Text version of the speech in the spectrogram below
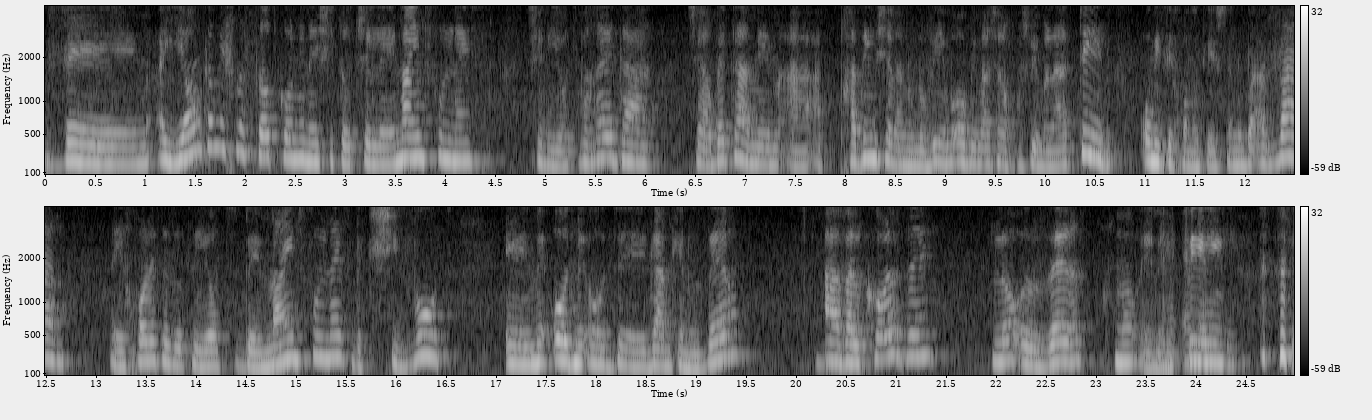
והיום גם נכנסות כל מיני שיטות של מיינדפולנס, של להיות ברגע, שהרבה פעמים הפחדים שלנו נובעים או ממה שאנחנו חושבים על העתיד, או מזיכרונות יש לנו בעבר. היכולת הזאת להיות במיינדפולנס, בקשיבות, אה, מאוד מאוד אה, גם כן עוזר. אבל כל זה לא עוזר כמו NLP, ש...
